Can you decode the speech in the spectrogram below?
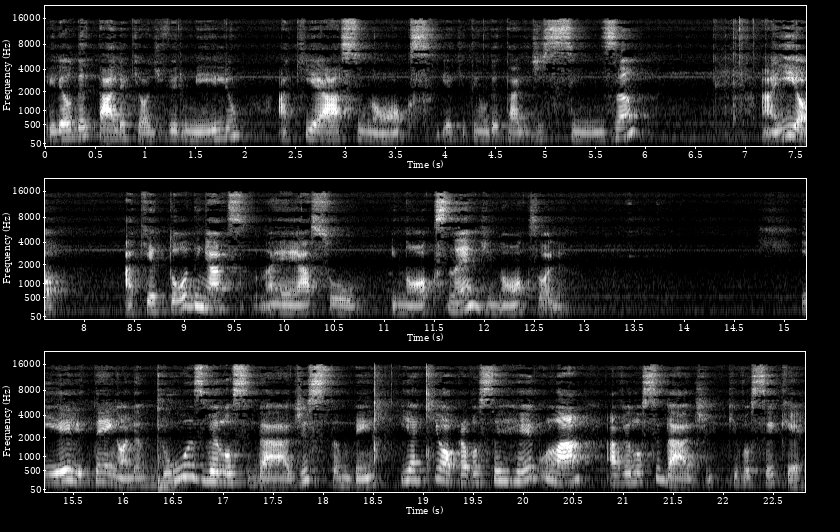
Ele é o detalhe aqui, ó, de vermelho. Aqui é aço inox. E aqui tem um detalhe de cinza. Aí, ó, Aqui é todo em aço, é, aço inox, né? De inox, olha. E ele tem, olha, duas velocidades também. E aqui, ó, para você regular a velocidade que você quer,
